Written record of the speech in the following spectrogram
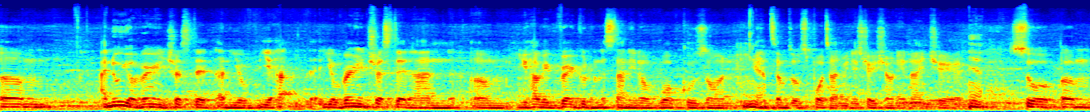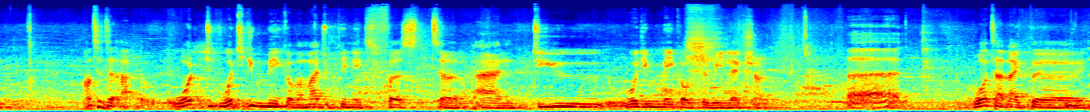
I know you're very interested, and you're you ha- you're very interested, and um, you have a very good understanding of what goes on Yeah. in terms of sports administration in Nigeria. Yeah. So, um, I wanted to, uh, what what do you make of Amaju Pinnick's first term, and do you what do you make of the re-election? Uh, what are like the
